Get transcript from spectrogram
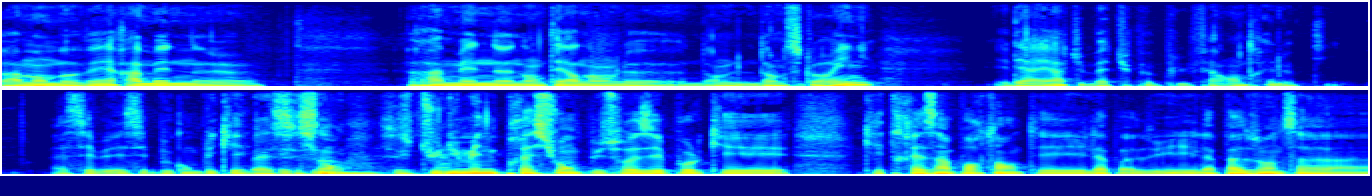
vraiment mauvais. Ramène, euh, ramène Nanterre dans le, dans le, dans le scoring. Et derrière, tu, bah, tu peux plus le faire rentrer, le petit. Ah, c'est plus compliqué. Bah, c'est effectivement. ça. Parce que tu lui mets une pression en plus sur les épaules qui est qui est très importante et il a pas il a pas besoin de ça euh,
